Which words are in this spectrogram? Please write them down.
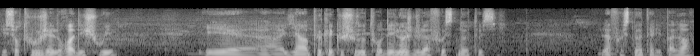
Et surtout, j'ai le droit d'échouer. Et euh, il y a un peu quelque chose autour des loges de la fausse note aussi. La fausse note, elle n'est pas grave.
